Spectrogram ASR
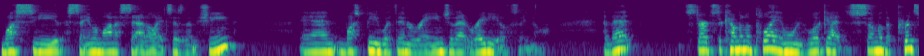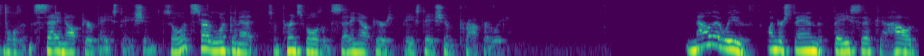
must see the same amount of satellites as the machine and must be within range of that radio signal. And that starts to come into play when we look at some of the principles in setting up your base station. So let's start looking at some principles of setting up your base station properly. Now that we've understand the basic uh, how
